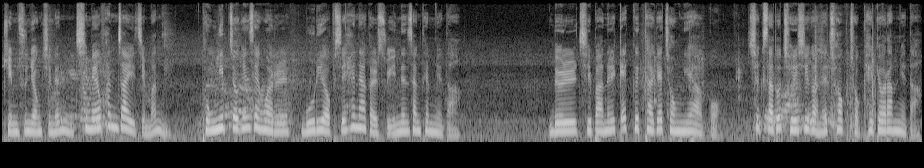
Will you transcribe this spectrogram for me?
김순영 씨는 치매 환자이지만 독립적인 생활을 무리 없이 해나갈 수 있는 상태입니다. 늘 집안을 깨끗하게 정리하고 식사도 제 시간에 척척 해결합니다.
